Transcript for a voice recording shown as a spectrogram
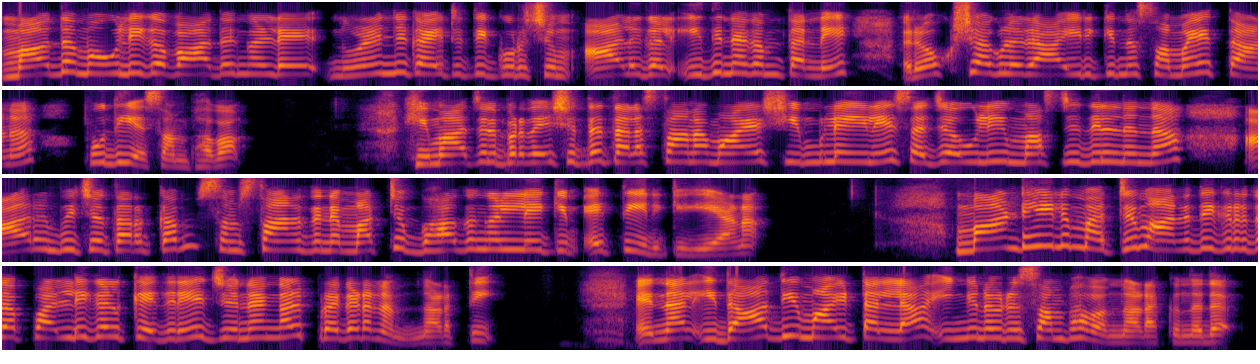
മതമൗലികവാദങ്ങളുടെ നുഴഞ്ഞുകയറ്റത്തെക്കുറിച്ചും ആളുകൾ ഇതിനകം തന്നെ രോക്ഷാകുലരായിരിക്കുന്ന സമയത്താണ് പുതിയ സംഭവം. ഹിമാചൽ പ്രദേശത്തെ തലസ്ഥാനമായ ഷിംലയിലെ സജൌലി മസ്ജിദിൽ നിന്ന് ആരംഭിച്ച തർക്കം സംസ്ഥാനത്തിന്റെ മറ്റു ഭാഗങ്ങളിലേക്കും എത്തിയിരിക്കുകയാണ്. മാണ്ഡിയിലും മറ്റും അനധികൃത പള്ളികൾക്കെതിരെ ജനങ്ങൾ പ്രകടനം നടത്തി. എന്നാൽ ഇതാദ്യമായിട്ടല്ല ഇങ്ങനൊരു സംഭവം നടക്കുന്നത്.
